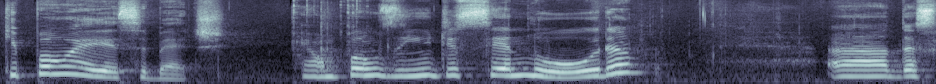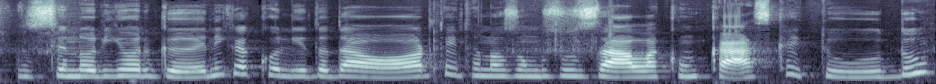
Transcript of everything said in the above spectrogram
Que pão é esse, Beth? É um pãozinho de cenoura ah, da cenourinha orgânica colhida da horta, então nós vamos usá-la com casca e tudo.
